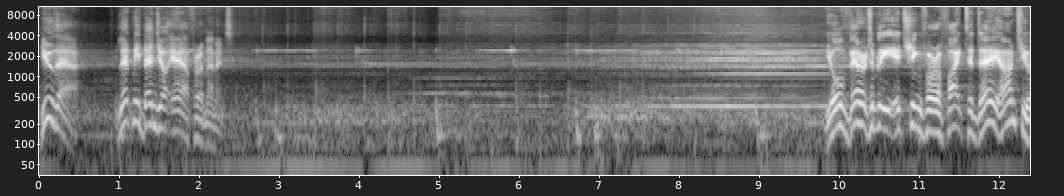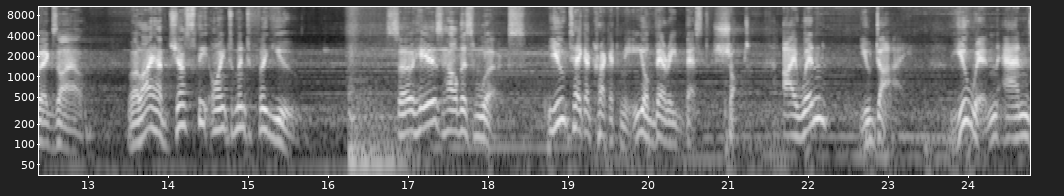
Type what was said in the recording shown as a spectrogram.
You there! Let me bend your ear for a moment. You're veritably itching for a fight today, aren't you, Exile? Well, I have just the ointment for you. So here's how this works. You take a crack at me, your very best shot. I win, you die. You win, and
